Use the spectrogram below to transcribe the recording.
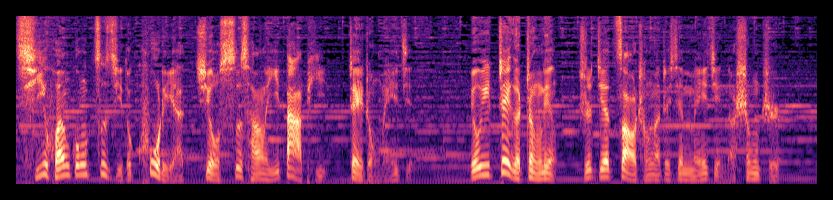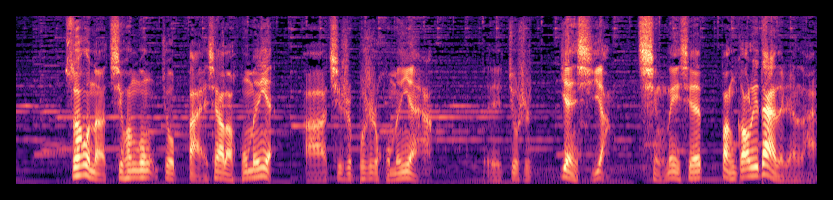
齐桓公自己的库里啊就私藏了一大批这种美锦。由于这个政令，直接造成了这些美锦的升值。随后呢，齐桓公就摆下了鸿门宴啊，其实不是鸿门宴啊，呃，就是宴席啊，请那些放高利贷的人来，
